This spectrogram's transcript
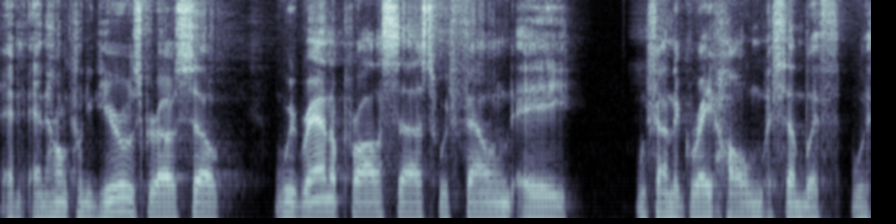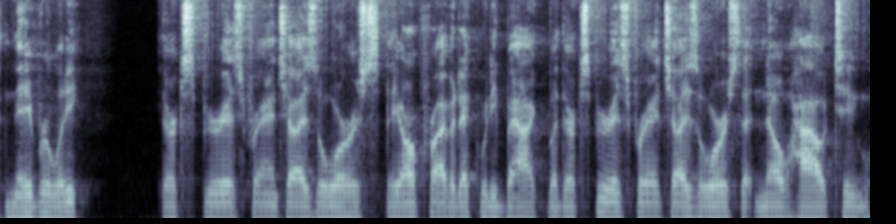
and, and Home Clean Heroes grow. So we ran a process. We found a we found a great home with them with with Neighborly. They're experienced franchisors. They are private equity backed, but they're experienced franchisors that know how to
